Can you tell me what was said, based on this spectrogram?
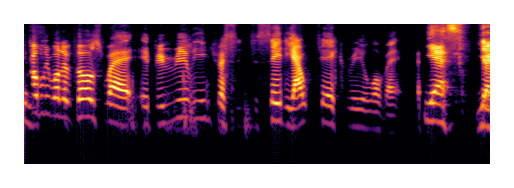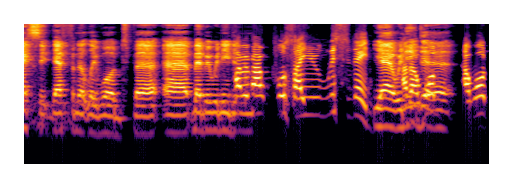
it's probably one of those where it'd be really interesting to see the outtake reel of it. Yes. yes, it definitely would, but uh, maybe we need. Paramount Plus, are you listening? Yeah, we And I need. want- Uh, I want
